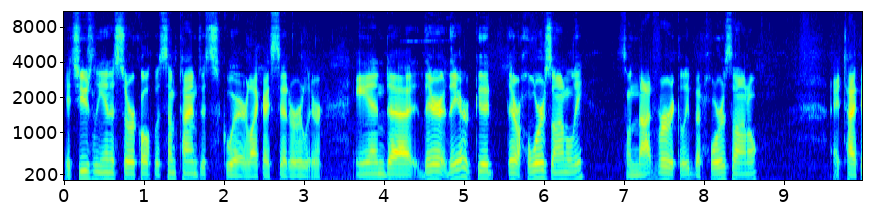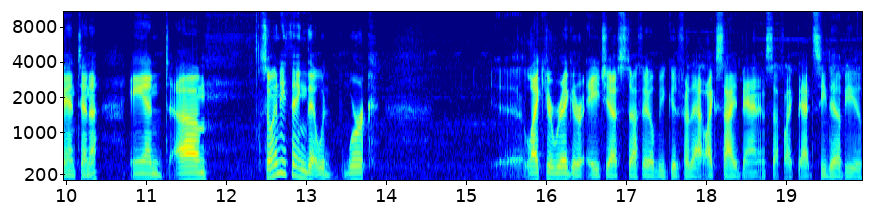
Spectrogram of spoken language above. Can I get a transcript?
It's usually in a circle, but sometimes it's square, like I said earlier. And uh, they're, they are good, they're horizontally, so not vertically, but horizontal uh, type antenna. And um, so anything that would work uh, like your regular HF stuff, it'll be good for that, like sideband and stuff like that, CW.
